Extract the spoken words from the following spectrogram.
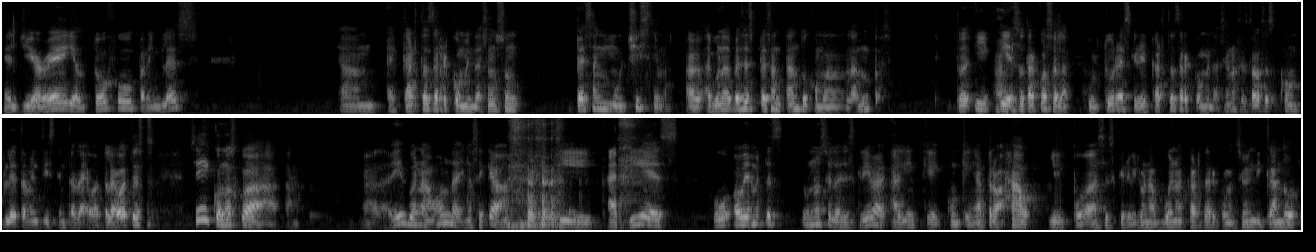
el GRA y el TOEFL para inglés, cartas de recomendación son pesan muchísimo. Algunas veces pesan tanto como las notas. Y, y, es otra cosa, la cultura de escribir cartas de recomendación en los estados es completamente distinta a la de Guate. La de Guate es, sí, conozco a, a, David, buena onda y no sé qué. Y aquí es, obviamente uno se las escribe a alguien que, con quien ha trabajado y puedas escribir una buena carta de recomendación indicando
